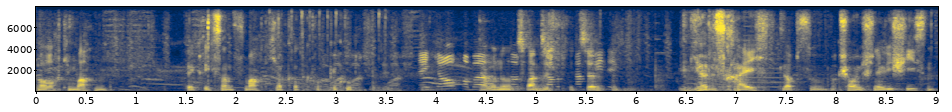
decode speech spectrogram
Doch, die machen. Der Kriegsanz macht, ich habe gerade geguckt. Ich auch, aber. Aber nur das- 20 das ist ganz Prozent. Ja, das reicht. Glaubst du, schau, wie schnell die schießen.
